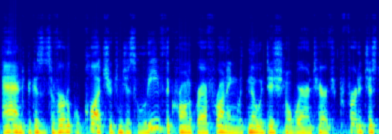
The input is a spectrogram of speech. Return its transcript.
And because it's a vertical clutch, you can just leave the chronograph running with no additional wear and tear. If you prefer to just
